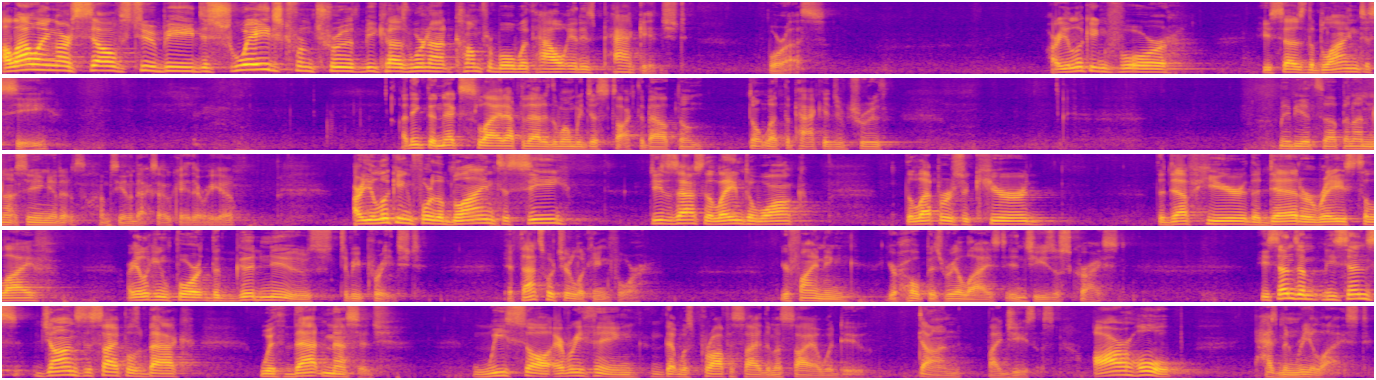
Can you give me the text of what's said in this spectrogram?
allowing ourselves to be dissuaged from truth because we're not comfortable with how it is packaged for us. Are you looking for, he says, the blind to see I think the next slide after that is the one we just talked about. Don't, don't let the package of truth. Maybe it's up and I'm not seeing it. I'm seeing the backside. Okay, there we go. Are you looking for the blind to see? Jesus asked the lame to walk, the lepers are cured, the deaf hear, the dead are raised to life. Are you looking for the good news to be preached? If that's what you're looking for, you're finding your hope is realized in Jesus Christ. He sends, him, he sends John's disciples back with that message. We saw everything that was prophesied the Messiah would do, done by Jesus. Our hope has been realized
